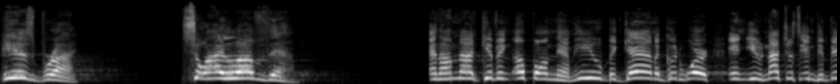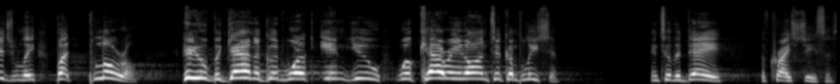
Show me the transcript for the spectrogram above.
his bride. So I love them. And I'm not giving up on them. He who began a good work in you, not just individually, but plural. He who began a good work in you will carry it on to completion until the day of Christ Jesus.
